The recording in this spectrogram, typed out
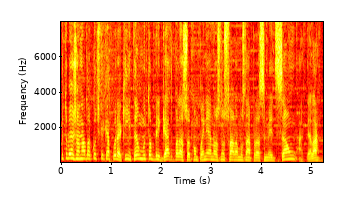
Muito bem, o Jornal da CUT fica por aqui, então. Muito obrigado pela sua companhia. Nós nos falamos na próxima edição. Até lá.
